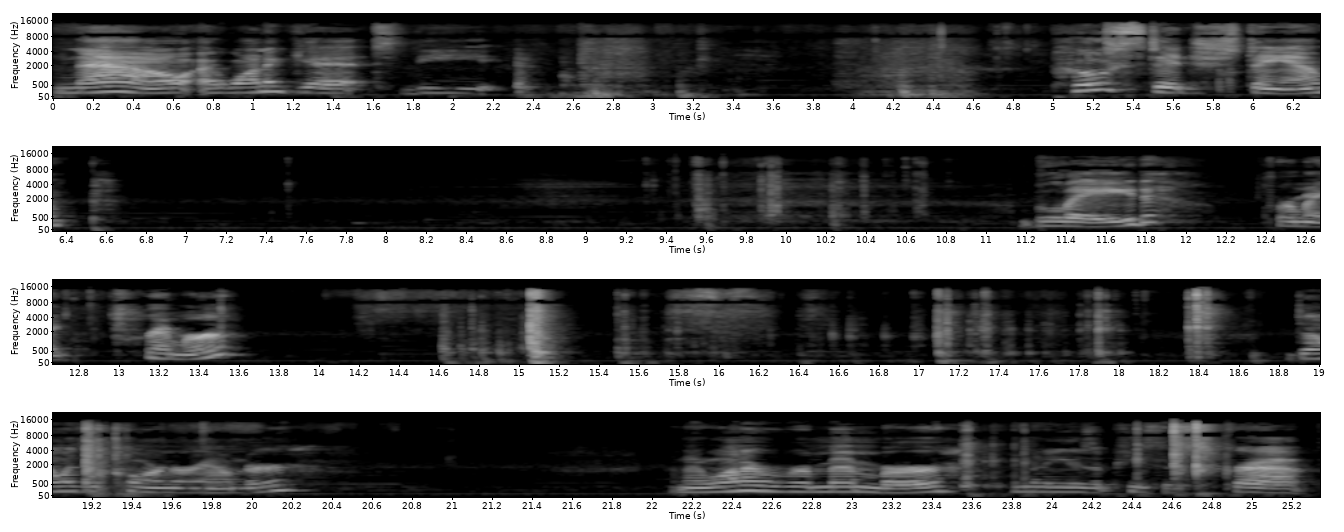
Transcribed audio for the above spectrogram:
Now I want to get the postage stamp blade for my trimmer. done with the corner rounder. And I want to remember, I'm going to use a piece of scrap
